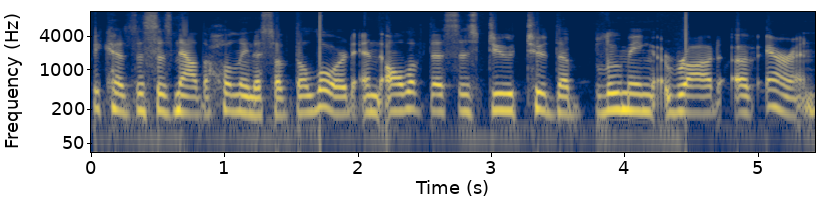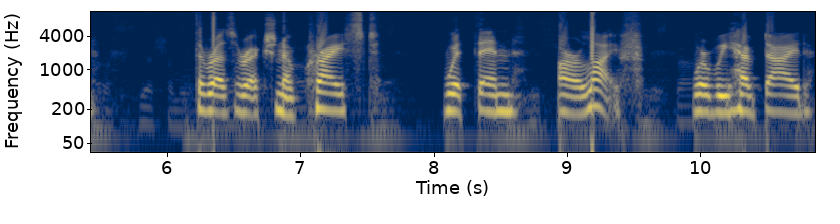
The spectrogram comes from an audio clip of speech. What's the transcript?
because this is now the holiness of the Lord, and all of this is due to the blooming rod of Aaron, the resurrection of Christ within our life, where we have died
